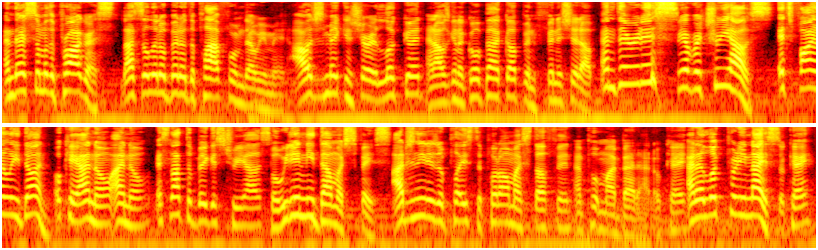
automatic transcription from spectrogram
And there's some of the progress. That's a little bit of the platform that we made. I was just making sure it looked good, and I was gonna go back up and finish it up. And there it is. We have our treehouse. It's finally done. Okay, I know, I know. It's not the biggest treehouse, but we didn't need that much space. I just needed a place to put all my stuff in and put my bed at, okay? And it looked pretty nice, okay?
